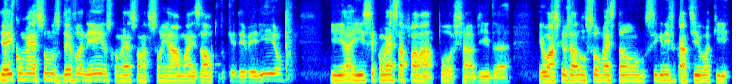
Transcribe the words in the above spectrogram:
E aí começam os devaneios, começam a sonhar mais alto do que deveriam, e aí você começa a falar: poxa vida, eu acho que eu já não sou mais tão significativo aqui,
